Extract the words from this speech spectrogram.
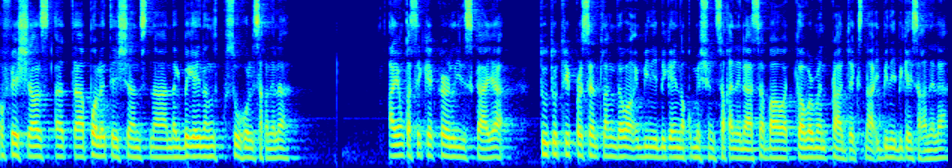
officials at ah, politicians na nagbigay ng suhol sa kanila. Ayon kasi kay Curly Diskaya, 2 to 3% lang daw ang ibinibigay na komisyon sa kanila sa bawat government projects na ibinibigay sa kanila.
